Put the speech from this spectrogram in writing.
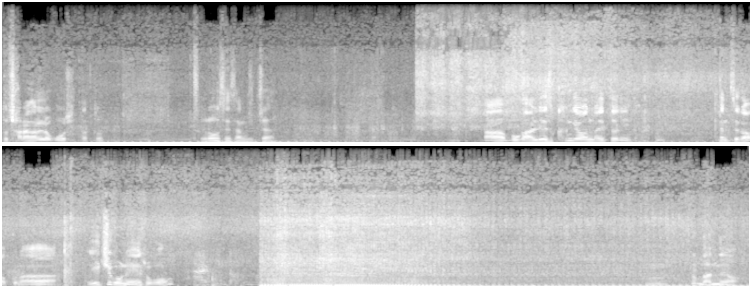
또 자랑하려고 오셨다 또. 더러운 세상 진짜. 아 뭐가 알리에서 큰 게 왔나 했더니 텐트가 왔구나. 일찍 오네 저거. 음, 좀 낫네요.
